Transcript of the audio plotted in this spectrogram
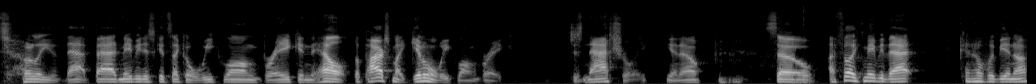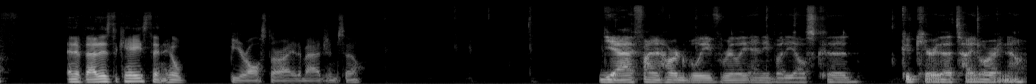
totally that bad. Maybe this gets like a week long break, and hell, the Pirates might give him a week long break, just naturally, you know. Mm-hmm. So I feel like maybe that can hopefully be enough. And if that is the case, then he'll be your all star, I'd imagine. So yeah, I find it hard to believe really anybody else could could carry that title right now.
